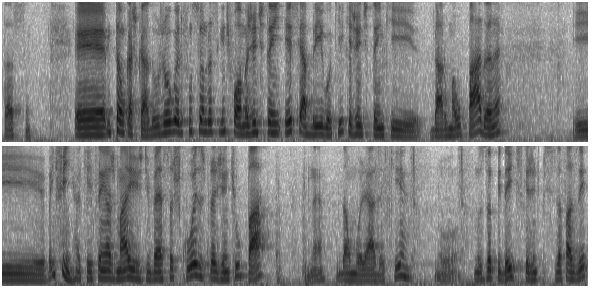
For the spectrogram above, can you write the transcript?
Tá sim. É, então, Cascado, o jogo ele funciona da seguinte forma: a gente tem esse abrigo aqui que a gente tem que dar uma upada, né? E, enfim, aqui tem as mais diversas coisas para a gente upar, né? Dá uma olhada aqui no, nos updates que a gente precisa fazer.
